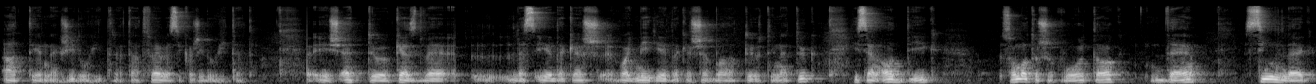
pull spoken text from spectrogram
áttérnek zsidó hitre, tehát felveszik a zsidó hitet. És ettől kezdve lesz érdekes, vagy még érdekesebb a történetük, hiszen addig szombatosok voltak, de színleg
